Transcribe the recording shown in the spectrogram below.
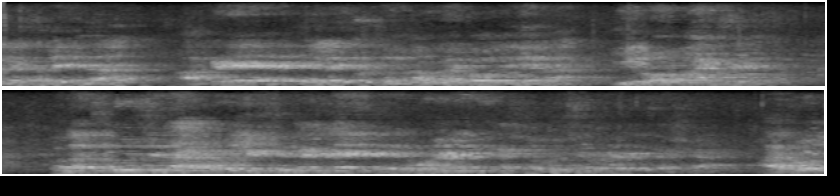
ನಗರಸಭೆಯಿಂದ ಆ ಕಡೆ ಎಲ್ಲ ನೌಕರ ಭವನ ಇದೆಯಲ್ಲ ಈ ರೋಡ್ ಮಾಡಿಸಿದೆ ಒಂದು ಹತ್ತು ವರ್ಷದಿಂದ ಆ ರೋಡ್ ಎಷ್ಟು ಕಷ್ಟ ಇದೆ, ಓಡಾಡೋದಕ್ಕೆ ಕಷ್ಟ, ಮನುಷ್ಯ ಓಡಾಡೋದಕ್ಕೆ ಕಷ್ಟ, ಆ ರೋಡ್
